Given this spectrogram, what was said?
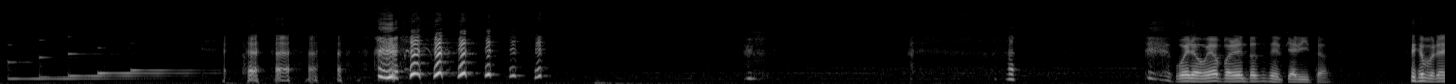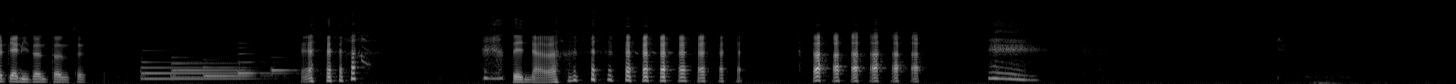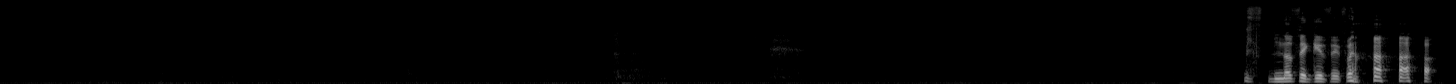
Bueno, voy a poner entonces el pianito. Voy a poner el pianito entonces. De nada. No sé qué es eso.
